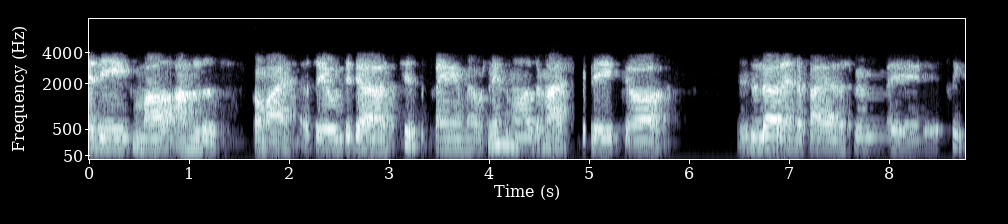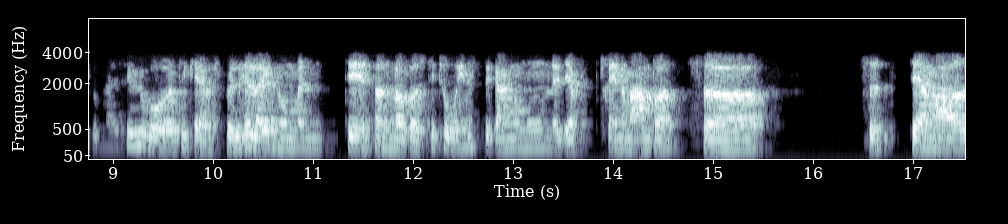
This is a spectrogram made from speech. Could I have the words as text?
er det ikke meget anderledes for mig. Altså det er jo det der sidste træning med hos 1900, dem har jeg selvfølgelig ikke, og lørdagen, der plejer jeg at svømme med triklubben i Silkeborg, og det kan jeg jo selvfølgelig heller ikke nu, men det er sådan nok også de to eneste gange om ugen, at jeg træner med andre. Så, så det er meget,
